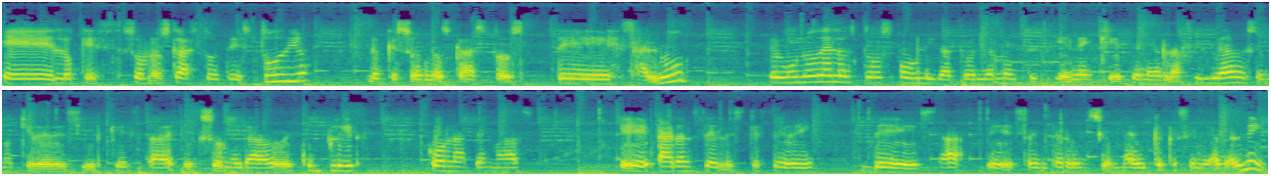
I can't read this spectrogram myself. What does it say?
eh, lo que son los gastos de estudio, lo que son los gastos de salud. Uno de los dos obligatoriamente tiene que tenerlo afiliado, eso no quiere decir que está exonerado de cumplir con las demás eh, aranceles que se den de esa, de esa intervención médica que se le haga al niño.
